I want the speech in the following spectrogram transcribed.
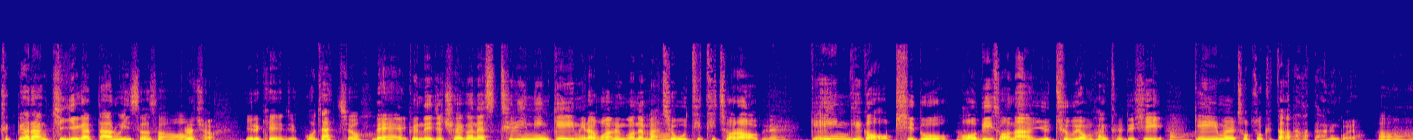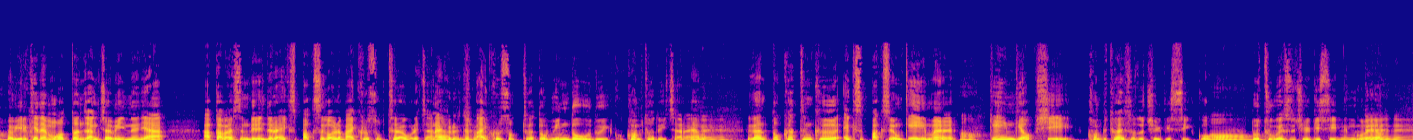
특별한 기계가 따로 있어서 그렇죠. 이렇게 이제 꽂았죠. 네. 근데 이제 최근에 스트리밍 게임이라고 하는 거는 마치 어. OTT처럼 네. 게임기가 없이도 어. 어. 디서나 유튜브 영상 틀듯이 어. 게임을 접속했다가 나갔다 하는 거예요. 아, 그럼 이렇게 되면 어떤 장점이 있느냐? 아까 말씀드린 대로 엑스박스가 원래 마이크로소프트라고 그랬잖아요. 그렇죠. 근데 마이크로소프트가 또 윈도우도 있고 컴퓨터도 있잖아요. 네. 그러니까 똑같은 그 엑스박스용 게임을 어. 게임기 없이 컴퓨터에서도 즐길 수 있고 어. 노트북에서 즐길 수 있는 거예요. 네네.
